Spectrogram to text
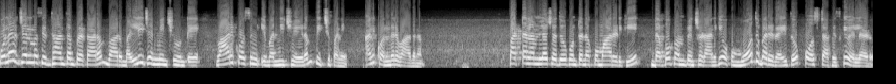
పునర్జన్మ సిద్ధాంతం ప్రకారం వారు మళ్ళీ జన్మించి ఉంటే వారి కోసం ఇవన్నీ చేయడం పిచ్చి పని అని కొందరి వాదన. పట్టణంలో చదువుకుంటున్న కుమారుడికి డబ్బు పంపించడానికి ఒక మోతుబరి రైతు పోస్ట్ ఆఫీస్కి వెళ్ళాడు.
